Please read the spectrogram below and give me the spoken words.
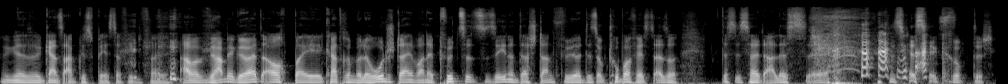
also ganz abgespaced auf jeden Fall. Aber wir haben ja gehört, auch bei Katrin Möller-Hohenstein war eine Pütze zu sehen und das stand für das Oktoberfest. Also das ist halt alles äh, sehr, sehr kryptisch.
